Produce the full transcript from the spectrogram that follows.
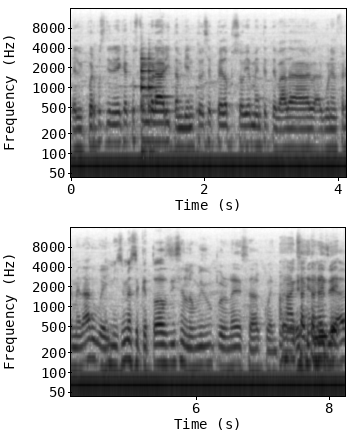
El cuerpo se tiene que acostumbrar y también todo ese pedo, pues obviamente te va a dar alguna enfermedad, A güey. mí se me hace que todos dicen lo mismo, pero nadie se da cuenta. Ajá, güey. exactamente. Ah.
